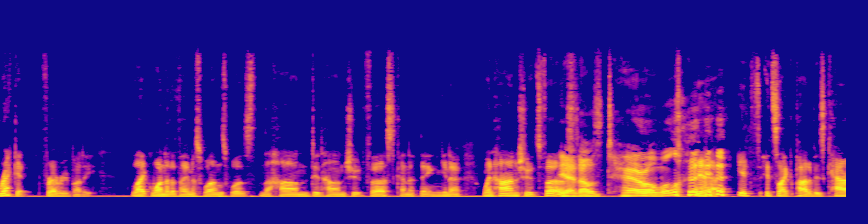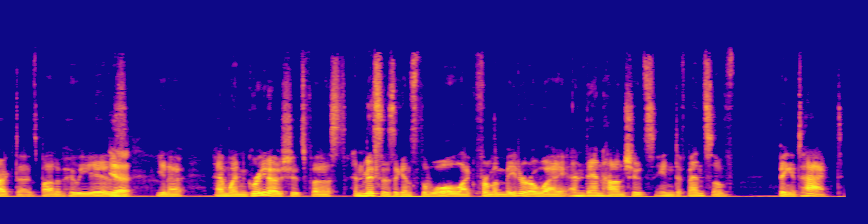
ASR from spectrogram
wreck it for everybody. Like one of the famous ones was the Han did Han shoot first kind of thing. You know, when Han shoots first, Yeah, that was terrible. yeah, it's it's like part of his character. It's part of who he is. Yeah. you know. And when Greedo shoots first and misses against the wall, like from a meter away, and then Han shoots in defense of being attacked,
